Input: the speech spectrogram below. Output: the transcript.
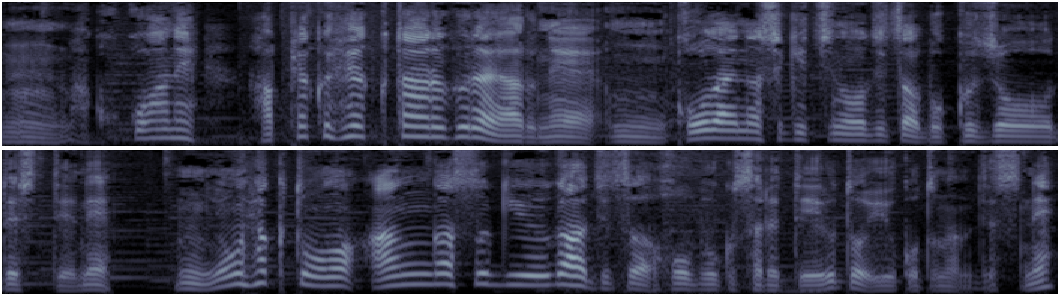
うん。まあ、ここはね、800ヘクタールぐらいあるね、うん、広大な敷地の実は牧場でしてね、うん、400頭のアンガス牛が実は放牧されているということなんですね。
